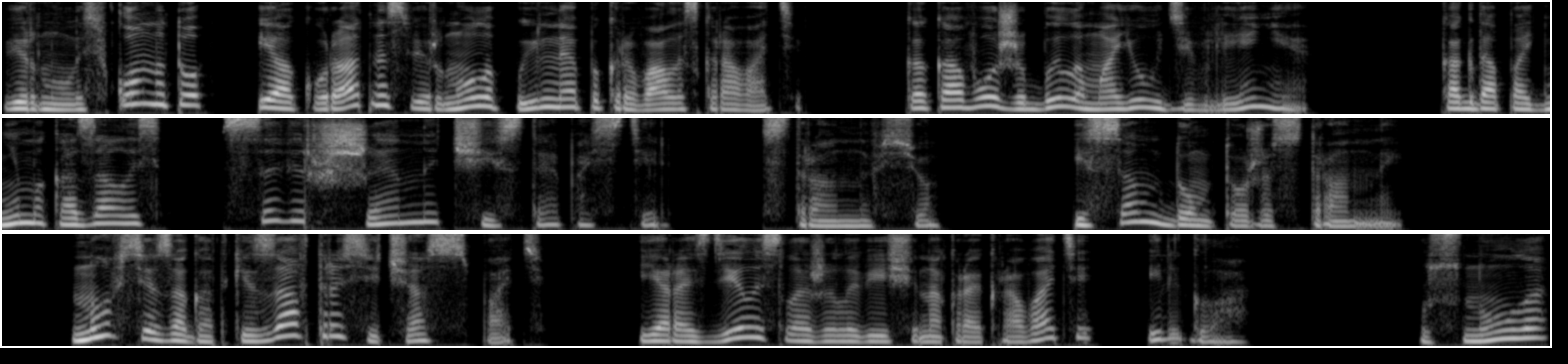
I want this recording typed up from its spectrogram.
вернулась в комнату и аккуратно свернула пыльное покрывало с кровати. Каково же было мое удивление, когда под ним оказалась совершенно чистая постель. Странно все. И сам дом тоже странный. Но все загадки завтра, сейчас спать. Я разделась, сложила вещи на край кровати и легла. Уснула,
